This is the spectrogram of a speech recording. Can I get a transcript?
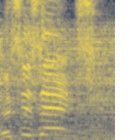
This is it.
